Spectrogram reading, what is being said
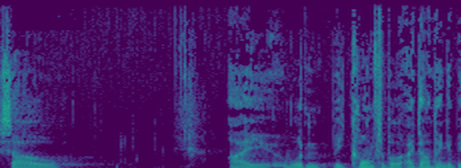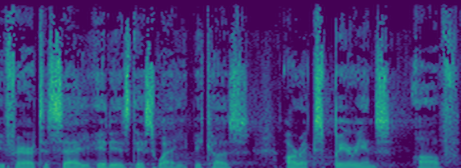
So I wouldn't be comfortable, I don't think it'd be fair to say it is this way, because our experience of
